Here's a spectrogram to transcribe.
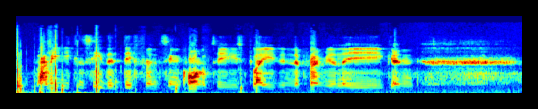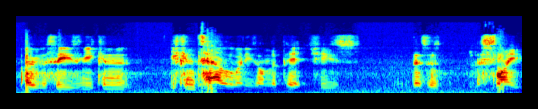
I mean, you can see the difference in quality. He's played in the Premier League and overseas, and you can you can tell when he's on the pitch. He's there's a, a slight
